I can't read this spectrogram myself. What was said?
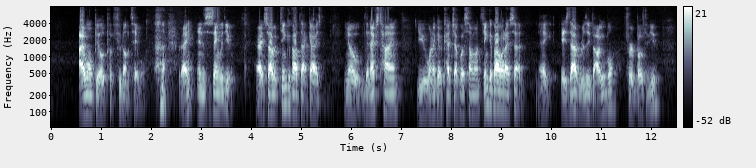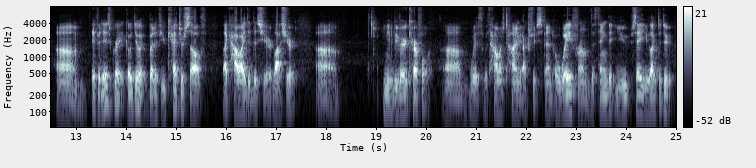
I won't be able to put food on the table, right? And it's the same with you, right? So I would think about that, guys. You know, the next time you want to go catch up with someone, think about what I said like, is that really valuable for both of you? Um, if it is, great, go do it. But if you catch yourself, like how I did this year, last year, um, you need to be very careful um, with with how much time you actually spend away from the thing that you say you like to do,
